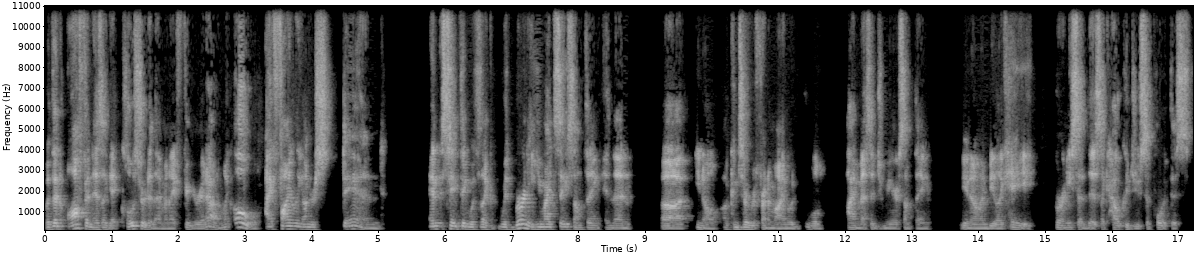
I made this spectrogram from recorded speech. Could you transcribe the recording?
but then often as i get closer to them and i figure it out i'm like oh i finally understand and the same thing with like with bernie he might say something and then uh, you know a conservative friend of mine would will i message me or something you know and be like hey Bernie said this, like, how could you support this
